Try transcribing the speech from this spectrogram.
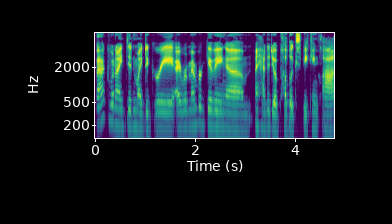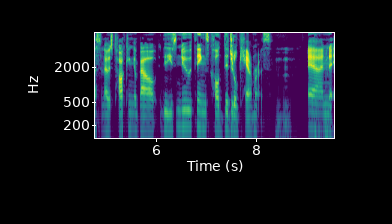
back when I did my degree, I remember giving, um, I had to do a public speaking class and I was talking about these new things called digital cameras. Mm-hmm. And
